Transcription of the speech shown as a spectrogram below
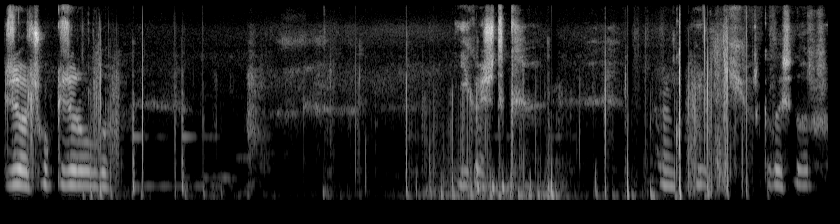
Güzel çok güzel oldu. İyi kaçtık. Ben yedik arkadaşlar.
